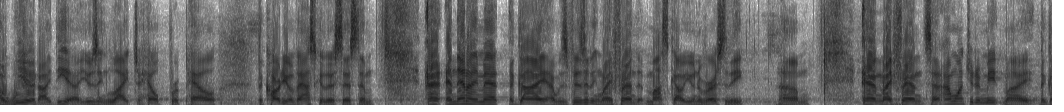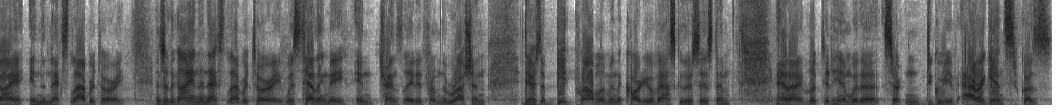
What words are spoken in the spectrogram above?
a weird idea, using light to help propel the cardiovascular system. A- and then I met a guy, I was visiting my friend at Moscow University. Um, and my friend said, I want you to meet my, the guy in the next laboratory. And so the guy in the next laboratory was telling me, in translated from the Russian, there's a big problem in the cardiovascular system. And I looked at him with a certain degree of arrogance because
